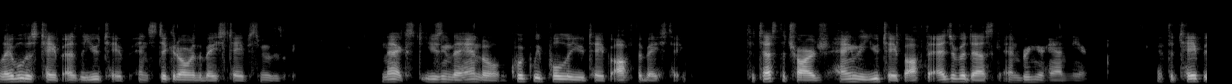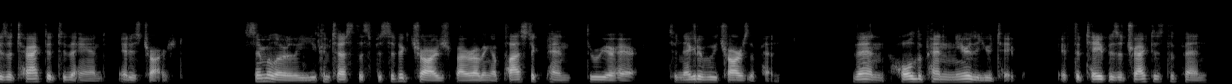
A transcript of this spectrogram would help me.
Label this tape as the U-tape and stick it over the base tape smoothly. Next, using the handle, quickly pull the U-tape off the base tape. To test the charge, hang the U-tape off the edge of a desk and bring your hand near. If the tape is attracted to the hand, it is charged. Similarly, you can test the specific charge by rubbing a plastic pen through your hair to negatively charge the pen. Then, hold the pen near the U-tape. If the tape is attracted to the pen,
